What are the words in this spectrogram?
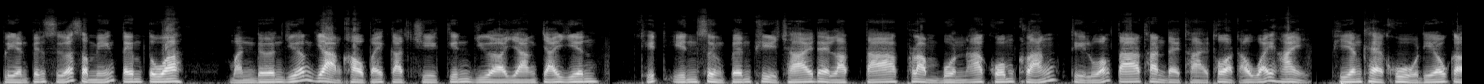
เปลี่ยนเป็นเสือสมิงเต็มตัว มันเดินเยื้องย่างเข้าไปกัดฉีกกินเหยื่ออย่างใจเย็น ทิดอินซึ่งเป็นพี่ชายได้หลับตาพร่ำบนอาคมขลังที่หลวงตาท่านได้ถ่ายทอดเอาไว้ให้ เพียงแค่คู่เดียวก็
